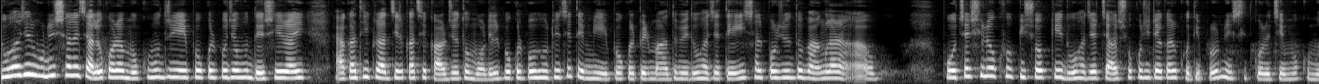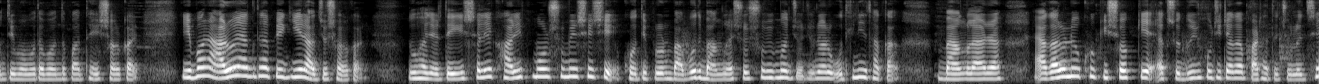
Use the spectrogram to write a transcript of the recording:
দু হাজার উনিশ সালে চালু করা মুখ্যমন্ত্রী এই প্রকল্প যেমন দেশেরাই একাধিক রাজ্যের কাছে কার্যত মডেল প্রকল্প হয়ে উঠেছে, তেমনি এই প্রকল্পের মাধ্যমে দু হাজার তেইশ সাল পর্যন্ত বাংলার পঁচাশি লক্ষ কৃষককে দু হাজার চারশো কোটি টাকার ক্ষতিপূরণ নিশ্চিত করেছে মুখ্যমন্ত্রী মমতা বন্দ্যোপাধ্যায়ের সরকার। এবার আরও এক ধাপে গিয়ে রাজ্য সরকার। দু হাজার তেইশ সালে খারিফ মরশুমের শেষে ক্ষতিপূরণ বাবদ বাংলা শস্য বিমা যোজনার অধীনে থাকা বাংলার এগারো লক্ষ কৃষককে একশো দুই কোটি টাকা পাঠাতে চলেছে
